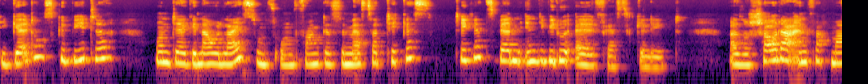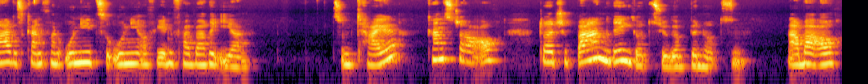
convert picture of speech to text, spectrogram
Die Geltungsgebiete und der genaue Leistungsumfang des Semestertickets Tickets werden individuell festgelegt. Also schau da einfach mal, das kann von Uni zu Uni auf jeden Fall variieren. Zum Teil kannst du auch Deutsche Bahn Regiozüge benutzen, aber auch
